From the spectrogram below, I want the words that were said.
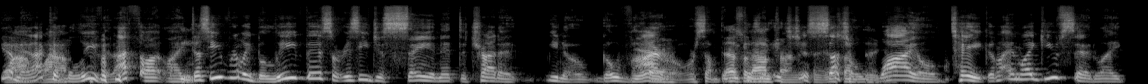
Yeah, wow, man, I wow. couldn't believe it. I thought like, does he really believe this, or is he just saying it to try to you know go viral yeah, or something? That's because what I'm it's just such a wild take, and, and like you said, like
